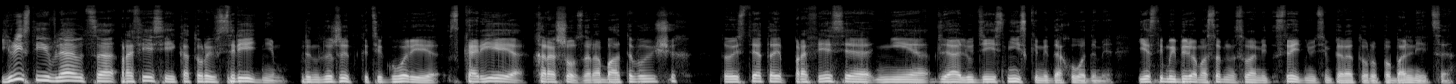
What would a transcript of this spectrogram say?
Юристы являются профессией, которая в среднем принадлежит категории скорее хорошо зарабатывающих, то есть это профессия не для людей с низкими доходами. Если мы берем особенно с вами среднюю температуру по больнице,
